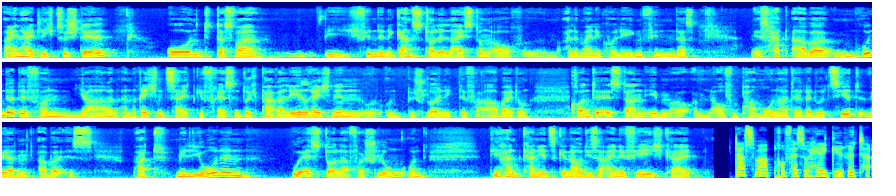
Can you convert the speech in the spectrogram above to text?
einheitlich zu stellen. Und das war, wie ich finde, eine ganz tolle Leistung. Auch äh, alle meine Kollegen finden das. Es hat aber hunderte von Jahren an Rechenzeit gefressen. Durch Parallelrechnen und beschleunigte Verarbeitung konnte es dann eben auf ein paar Monate reduziert werden. Aber es hat Millionen US-Dollar verschlungen und die Hand kann jetzt genau diese eine Fähigkeit. Das war Professor Helge Ritter.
